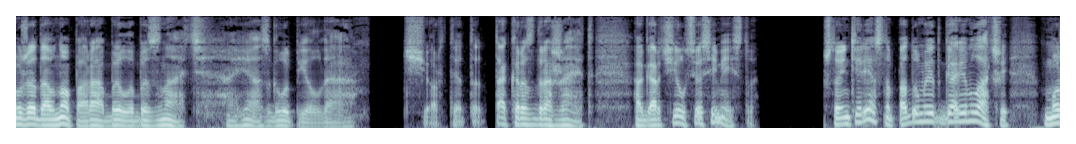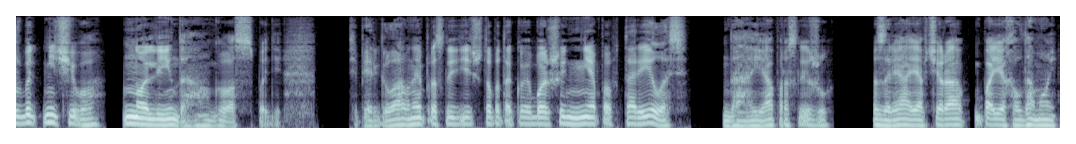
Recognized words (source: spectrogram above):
Уже давно пора было бы знать, а я сглупил, да. Черт, это так раздражает. Огорчил все семейство. Что интересно, подумает Гарри-младший. Может быть, ничего. Но Линда, господи. Теперь главное проследить, чтобы такое больше не повторилось. Да, я прослежу. Зря я вчера поехал домой.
